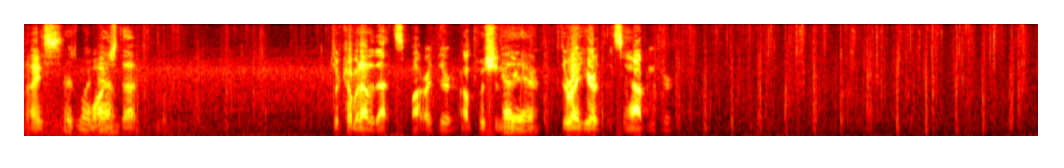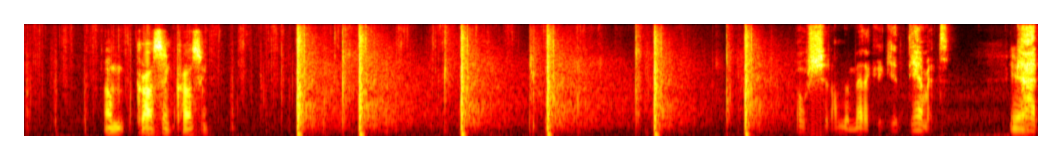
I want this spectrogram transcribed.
Nice. There's one Watch that. They're coming out of that spot right there. I'm pushing. Yeah, they are. They're right here. It's happening here. I'm crossing, crossing. Shit! I'm the medic again. Damn it! Yeah. God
